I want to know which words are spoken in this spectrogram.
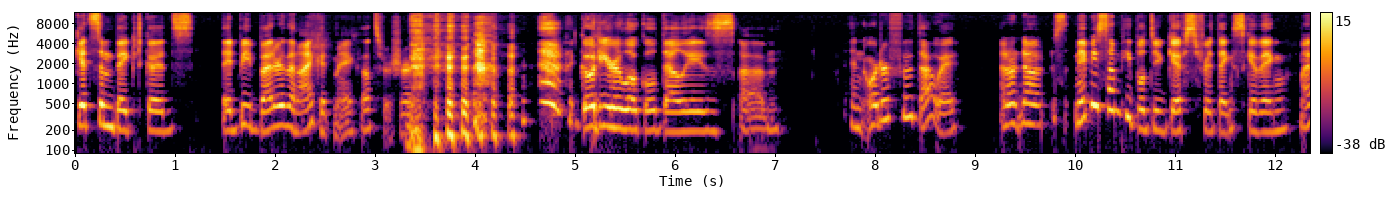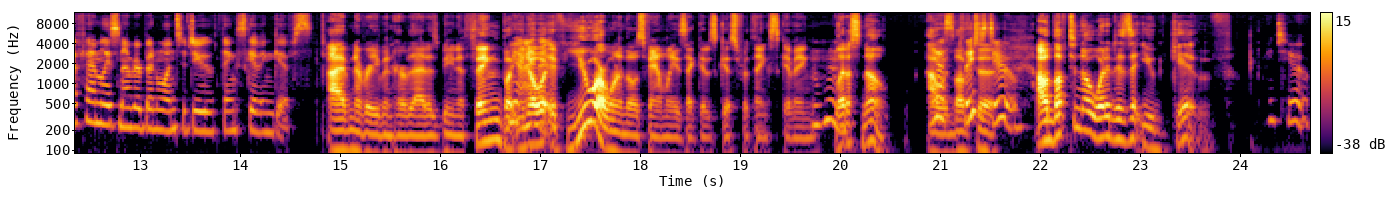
get some baked goods. They'd be better than I could make, that's for sure. Go to your local delis um, and order food that way. I don't know. Maybe some people do gifts for Thanksgiving. My family's never been one to do Thanksgiving gifts. I've never even heard of that as being a thing. But Yeah, you know what? If you are one of those families that gives gifts for Thanksgiving, let us know. I Mm-hmm. Yes, would love please to. do. I would love to know what it is that you give. Me too.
